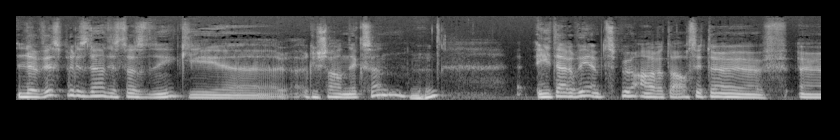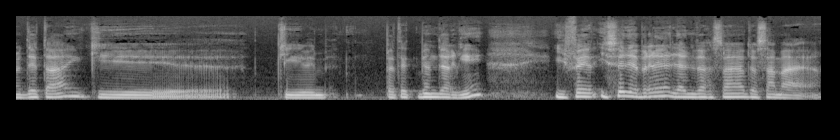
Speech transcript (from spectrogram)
le vice-président des États-Unis, qui est euh, Richard Nixon, est arrivé un petit peu en retard. C'est un, détail qui qui est peut-être mine de rien. Il, fait, il célébrait l'anniversaire de sa mère.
